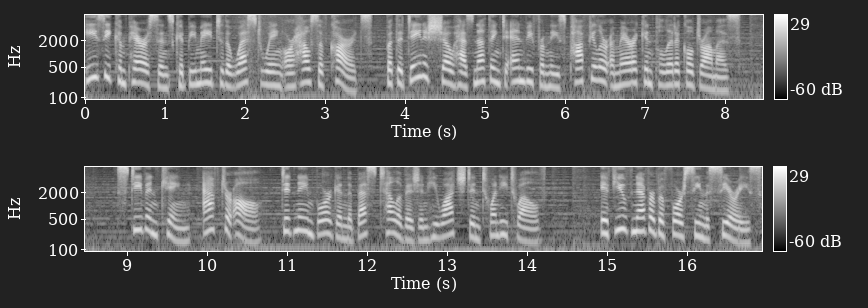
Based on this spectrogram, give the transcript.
Easy comparisons could be made to The West Wing or House of Cards, but the Danish show has nothing to envy from these popular American political dramas. Stephen King, after all, did name Borgen the best television he watched in 2012. If you've never before seen the series,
